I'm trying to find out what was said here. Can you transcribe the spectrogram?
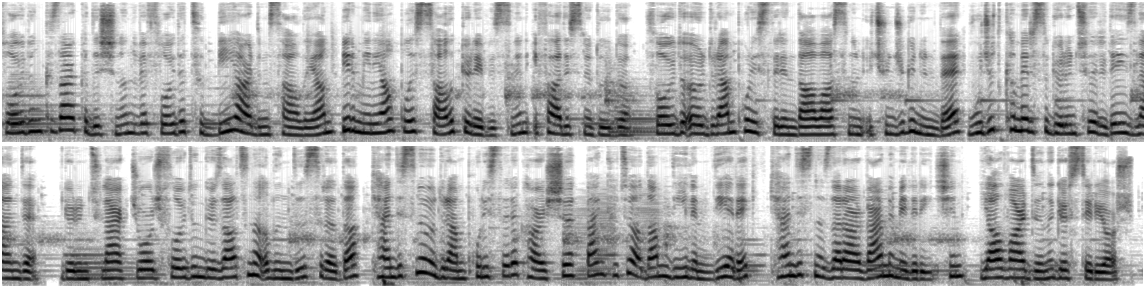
Floyd'un kız arkadaşının ve Floyd'a tıbbi yardım sağlayan bir Minneapolis sağlık görevlisinin ifadesini duydu. Floyd'u öldüren polislerin davasının 3. gününde vücut kamerası görüntüleri de izlendi. Görüntüler George Floyd'un gözaltına alındığı sırada kendisini öldüren polislere karşı ben kötü adam değilim diyerek kendisine zarar vermemeleri için yalvardığını gösteriyor.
